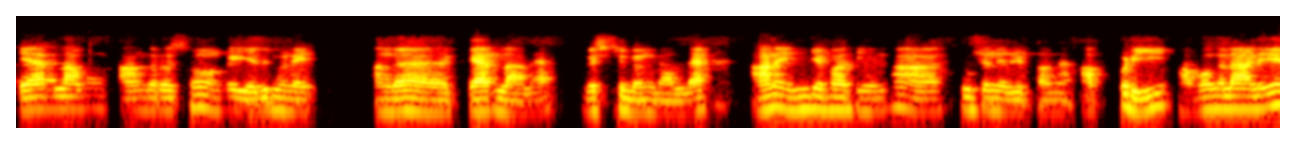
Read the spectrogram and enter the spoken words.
கேரளாவும் காங்கிரஸும் அங்க எதிர்வினை அங்க கேரளால வெஸ்ட் பெங்கால்ல. ஆனா இங்க பாத்தீங்கன்னா கூட்டணி வைப்பாங்க. அப்படி அவங்களாலேயே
